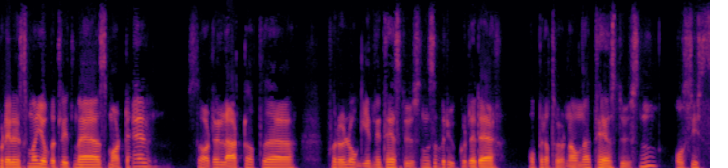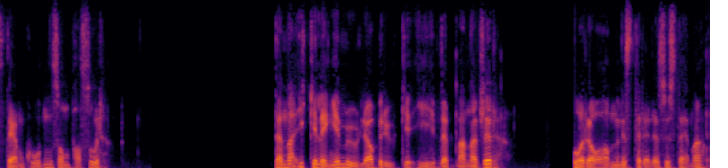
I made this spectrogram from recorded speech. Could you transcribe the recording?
For dere som har jobbet litt med SmartAir, så har dere lært at eh, for å logge inn i TS1000, så bruker dere operatørnavnet TS1000 og systemkoden som passord. Den er ikke lenger mulig å bruke i Webmanager for å administrere systemet.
